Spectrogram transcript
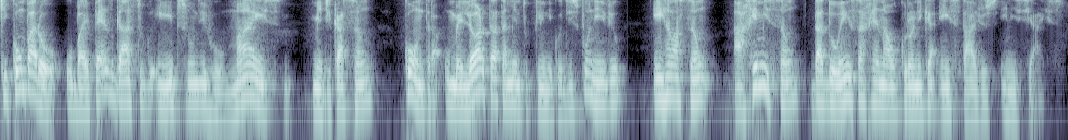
que comparou o bypass gástrico em Y de Ru mais medicação contra o melhor tratamento clínico disponível em relação à remissão da doença renal crônica em estágios iniciais.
